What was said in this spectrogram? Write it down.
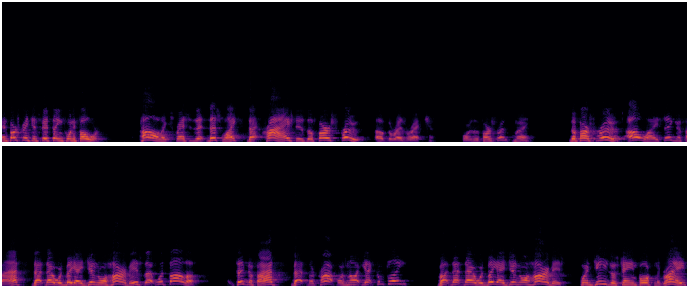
In 1 Corinthians 15, 24, Paul expresses it this way, that Christ is the first fruit of the resurrection. Does the first fruits mean? The first fruits always signified that there would be a general harvest that would follow. It signified that the crop was not yet complete, but that there would be a general harvest. When Jesus came forth from the grave,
